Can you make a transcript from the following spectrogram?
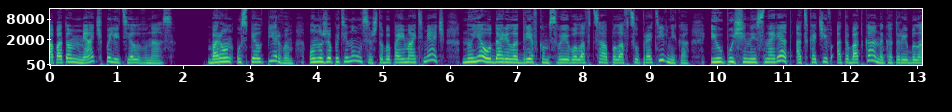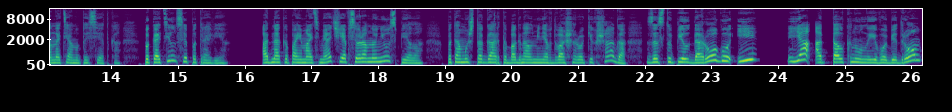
А потом мяч полетел в нас. Барон успел первым, он уже потянулся, чтобы поймать мяч, но я ударила древком своего ловца по ловцу противника, и упущенный снаряд, отскочив от ободка, на который была натянута сетка, покатился по траве. Однако поймать мяч я все равно не успела, потому что Гарт обогнал меня в два широких шага, заступил дорогу и... Я оттолкнула его бедром,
